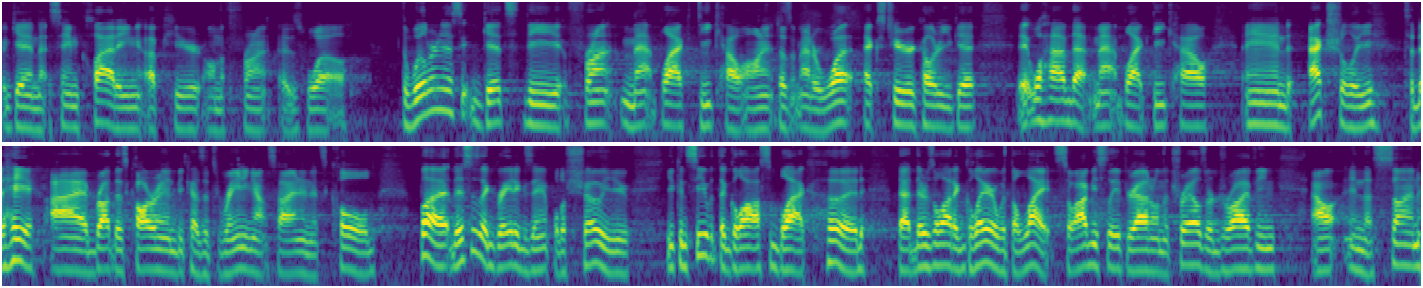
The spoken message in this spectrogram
again, that same cladding up here on the front as well. The Wilderness gets the front matte black decal on it. Doesn't matter what exterior color you get. It will have that matte black decal. And actually, today I brought this car in because it's raining outside and it's cold. But this is a great example to show you. You can see with the gloss black hood that there's a lot of glare with the lights. So obviously if you're out on the trails or driving out in the sun,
